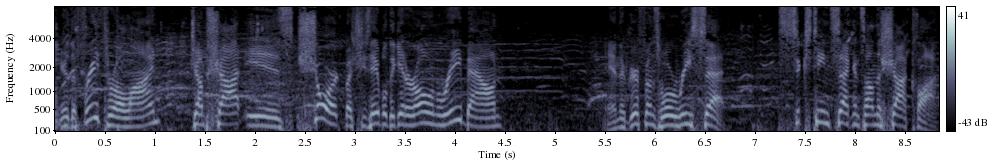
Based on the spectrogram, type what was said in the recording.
near the free throw line. Jump shot is short, but she's able to get her own rebound. And the Griffins will reset. 16 seconds on the shot clock.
